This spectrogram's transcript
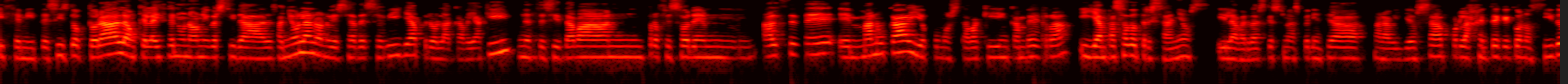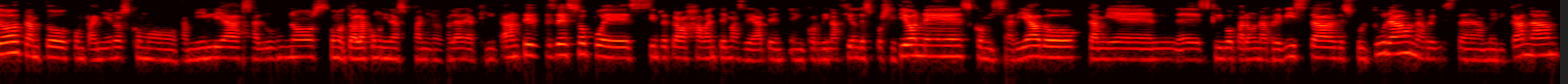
hice mi tesis doctoral, aunque la hice en una universidad española, en la Universidad de Sevilla, pero la acabé aquí. Necesitaban profesor en Alcede, en Manuka, y yo como estaba aquí en Canberra, y ya han pasado tres años. Y la verdad es que es una experiencia maravillosa por la gente que he conocido, tanto compañeros como familias, alumnos, como toda la comunidad española de aquí. Antes de eso, pues siempre trabajaba en temas de arte, en coordinación de exposiciones, comisariado, también eh, escribo para una revista de escultura, una revista americana,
